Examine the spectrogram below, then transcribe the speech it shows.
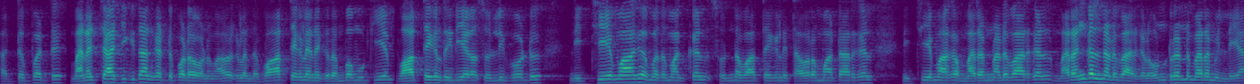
கட்டுப்பட்டு மனச்சாட்சிக்கு தான் கட்டுப்பட வேணும். அவர்கள் அந்த வார்த்தைகள் எனக்கு ரொம்ப முக்கியம். வார்த்தைகள் ரீதியாக சொல்லி போட்டு நிச்சயமாக மத மக்கள் சொன்ன வார்த்தைகளை தவற மாட்டார்கள். நிச்சயமாக மரம் நடுவார்கள். மரங்கள் நடுவார்கள். ஒன்று ரெண்டு மரம் இல்லையா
